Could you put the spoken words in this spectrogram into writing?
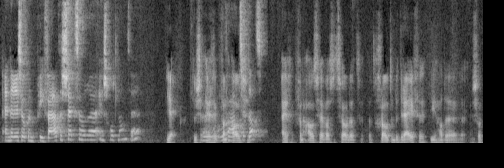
En er is ook een private sector uh, in Schotland, hè? Ja, dus hoe, eigenlijk hoe van oudsher. dat? Eigenlijk van oudsher was het zo dat, dat grote bedrijven, die hadden een soort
